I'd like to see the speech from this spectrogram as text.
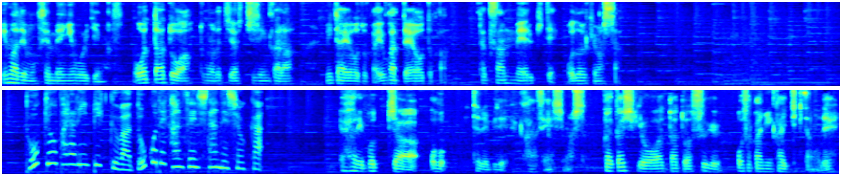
今でも鮮明に覚えています。終わった後は友達や知人から見たよとか良かったよとか、たくさんメール来て驚きました。東京パラリンピックはどこで観戦したんでしょうか？やはりボッチャをテレビで観戦しました。開会式が終わった後はすぐ大阪に帰ってきたので、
